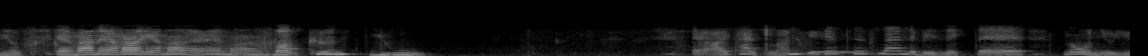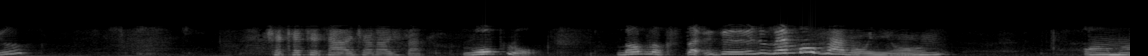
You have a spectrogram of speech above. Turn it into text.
oynuyoruz. Yaman yaman yaman yaman. Bakın yuhu. E, arkadaşlar bugün sizlerle birlikte ne oynuyoruz? Şaka şaka arkadaşlar. Roblox. Roblox'ta Ürün ve Mofen oynuyor. Hı. Ama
